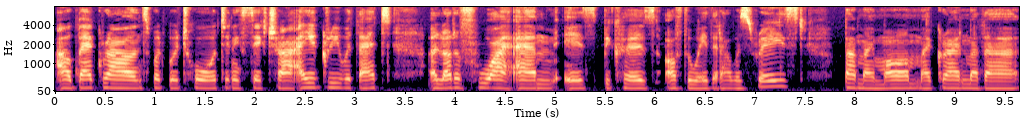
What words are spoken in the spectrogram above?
our backgrounds, what we're taught, and etc. I agree with that. A lot of who I am is because of the way that I was raised by my mom, my grandmother,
